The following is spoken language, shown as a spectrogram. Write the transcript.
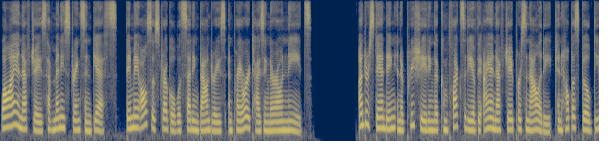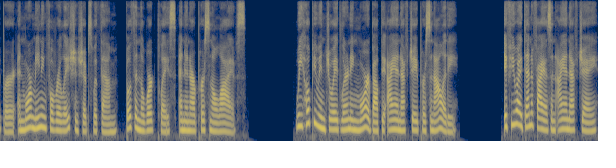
While INFJs have many strengths and gifts, they may also struggle with setting boundaries and prioritizing their own needs. Understanding and appreciating the complexity of the INFJ personality can help us build deeper and more meaningful relationships with them, both in the workplace and in our personal lives. We hope you enjoyed learning more about the INFJ personality. If you identify as an INFJ,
